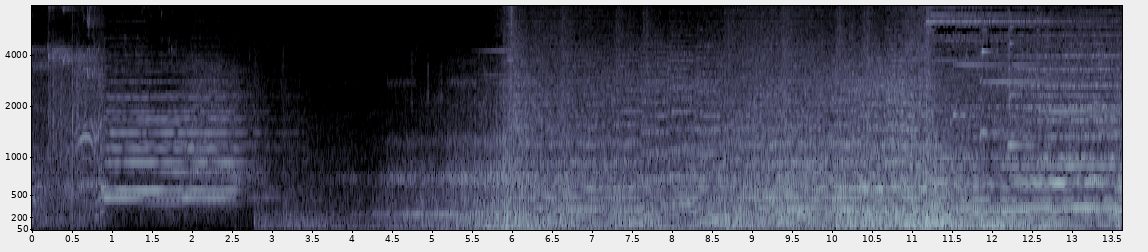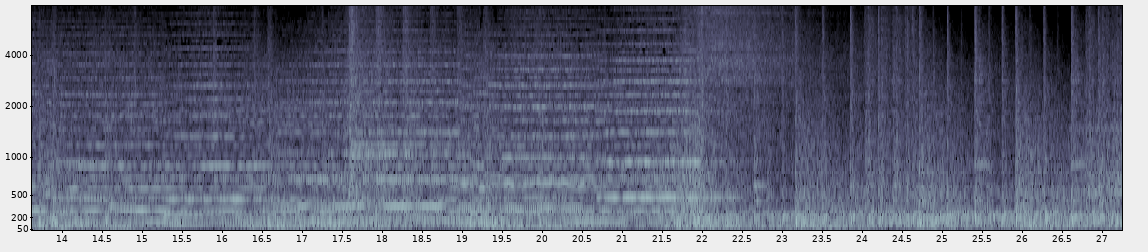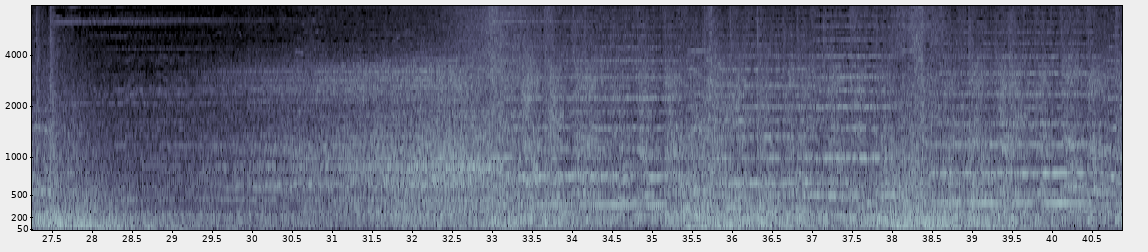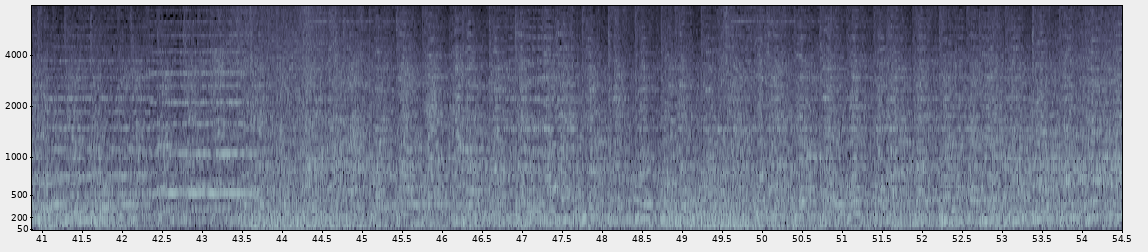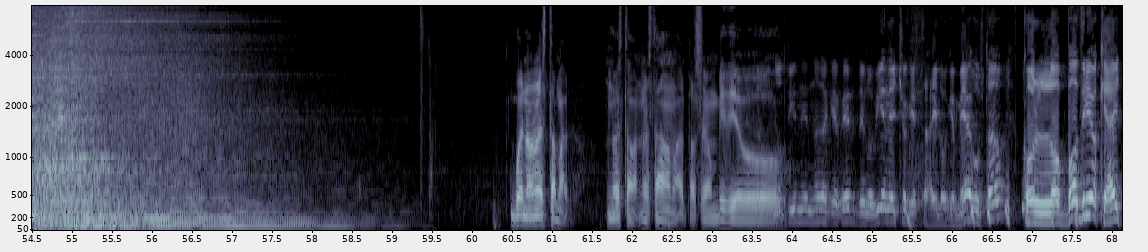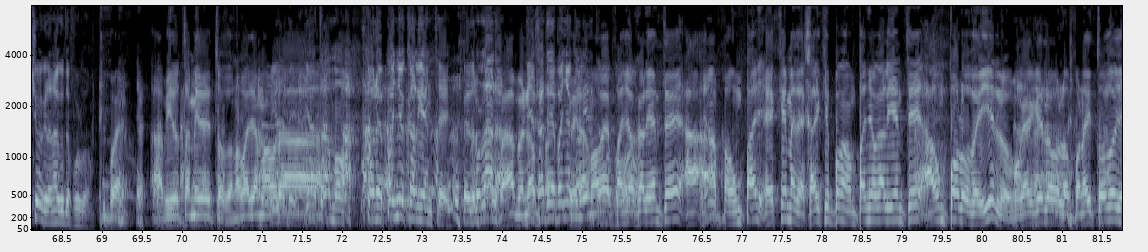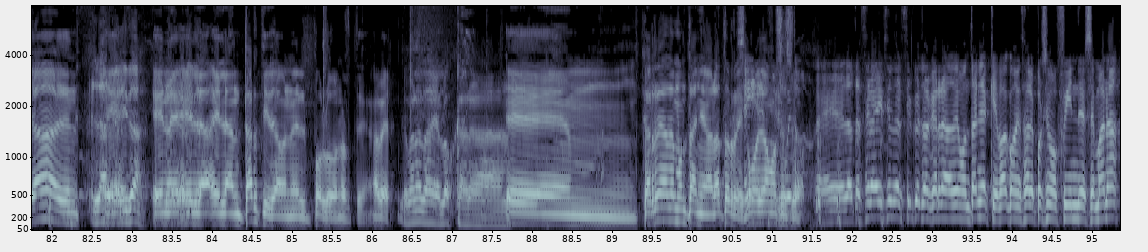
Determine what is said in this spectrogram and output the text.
Bueno, no está mal. No estaba, no estaba mal para ser un vídeo... No tiene nada que ver de lo bien hecho que está y lo que me ha gustado con los bodrios que ha hecho el Granada de Fútbol. Bueno, ha habido también de todo. No vayamos ahora... Ya estamos con el paño caliente. Pedro Lara, Ah, pero no, déjate de paño pero caliente. vamos a ver, a, a- a un paño, es que me dejáis que ponga un paño caliente a un polo de hielo, porque es que lo, lo ponéis todo ya en La en- realidad. en, en la, en la Antártida o en el polo norte. A ver. Le van a dar el Oscar a... Eh, carrera de montaña, la torre, Sí, ¿cómo llamamos eso? Eh, la tercera edición del circuito de carrera de montaña que va a comenzar el próximo fin de semana.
